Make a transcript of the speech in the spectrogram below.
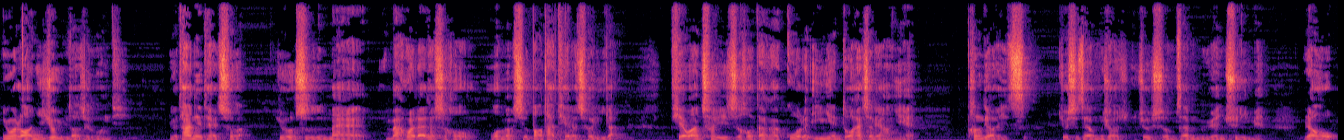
因为老倪就遇到这个问题，因为他那台车就是买买回来的时候，我们是帮他贴了车衣的，贴完车衣之后，大概过了一年多还是两年，碰掉一次，就是在我们小就是我们在我们园区里面，然后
